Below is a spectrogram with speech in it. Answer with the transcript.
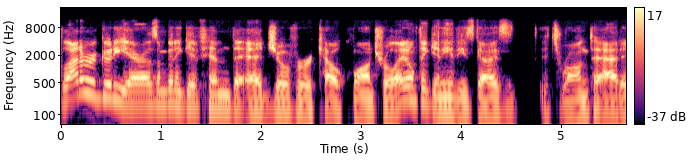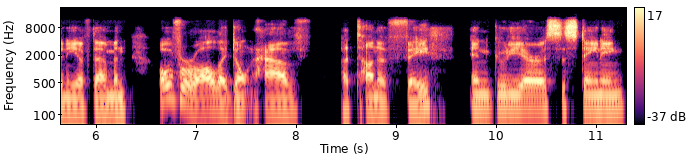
Vladimir Gutierrez, I'm going to give him the edge over Cal Quantrill. I don't think any of these guys, it's wrong to add any of them. And overall, I don't have a ton of faith in Gutierrez sustaining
